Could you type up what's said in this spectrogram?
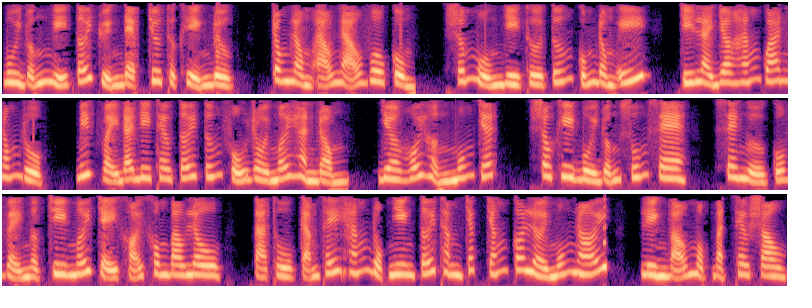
bùi vẫn nghĩ tới chuyện đẹp chưa thực hiện được, trong lòng ảo não vô cùng, sớm muộn gì thừa tướng cũng đồng ý, chỉ là do hắn quá nóng ruột, biết vậy đã đi theo tới tướng phủ rồi mới hành động giờ hối hận muốn chết, sau khi bùi vẫn xuống xe, xe ngựa của vệ ngật chi mới chạy khỏi không bao lâu, tạ thù cảm thấy hắn đột nhiên tới thăm chắc chắn có lời muốn nói, liền bảo một bạch theo sau,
